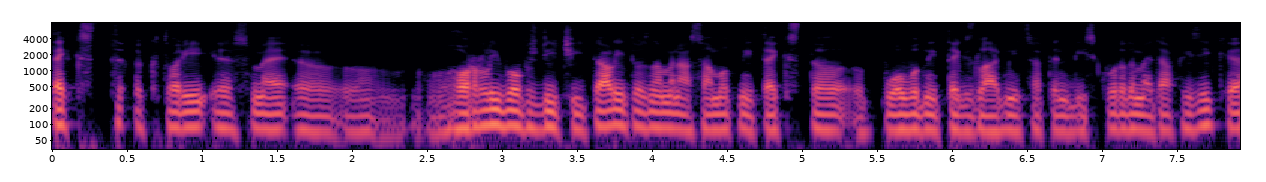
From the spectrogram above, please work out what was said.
text, ktorý sme horlivo vždy čítali, to znamená samotný text, pôvodný text Leibniza, ten Discours de metaphysique,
